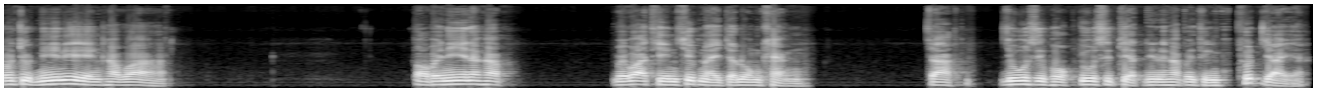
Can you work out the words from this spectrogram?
ตรงจุดนี้นี่เองครับว่า ต่อไปนี้นะครับ ไม่ว่าทีมชุดไหนจะลงแข่ง จาก U16 U17 นี่นะครับ ไปถึงชุดใหญ่อะ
